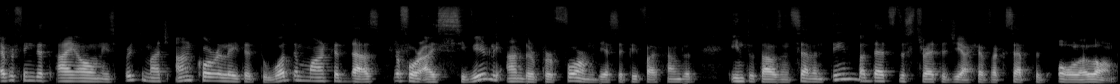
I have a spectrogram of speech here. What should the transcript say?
everything that I own is pretty much uncorrelated to what the market does. Therefore, I severely underperformed the S&P 500 in 2017, but that's the strategy I have accepted all along.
